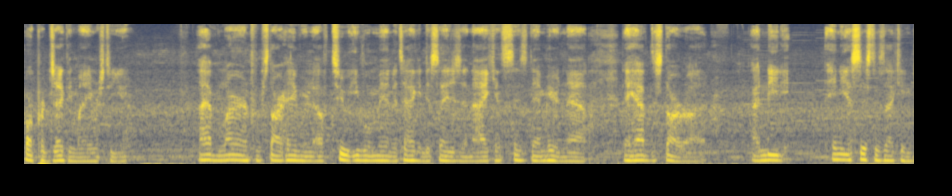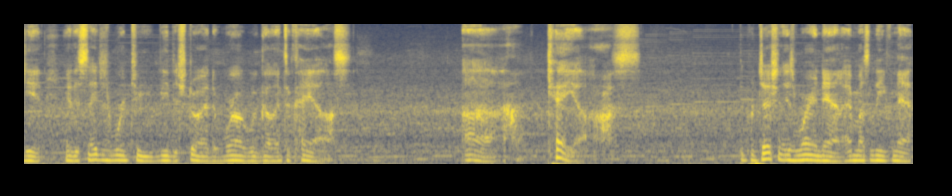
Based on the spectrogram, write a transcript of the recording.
Or projecting my image to you. I have learned from Starhaven of two evil men attacking the sages and I can sense them here now. They have the Star Rod. I need any assistance I can get. If the sages were to be destroyed, the world would go into chaos. Ah, chaos. The projection is wearing down. I must leave now.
